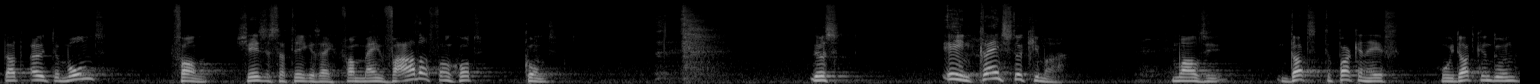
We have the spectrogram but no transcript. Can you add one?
dat uit de mond van Jezus daartegen zegt, van mijn Vader, van God komt. Dus één klein stukje maar. Maar als u dat te pakken heeft, hoe je dat kunt doen,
